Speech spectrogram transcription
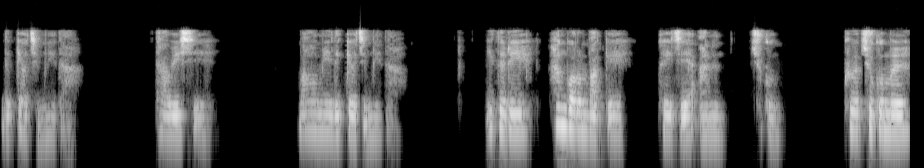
느껴집니다. 다윗이 마음이 느껴집니다. 이들이 한 걸음밖에 되지 않은 죽음, 그 죽음을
